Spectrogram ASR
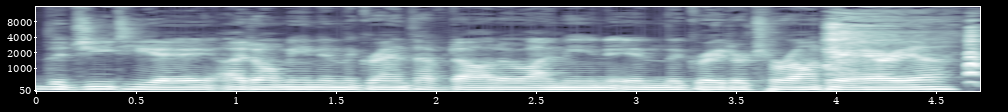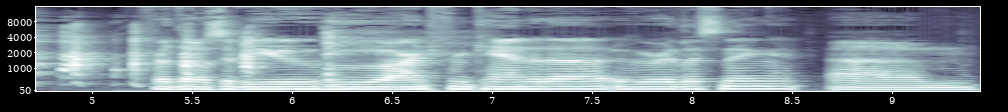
the GTA. I don't mean in the Grand Theft Auto. I mean in the Greater Toronto area. for those of you who aren't from Canada who are listening, um,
